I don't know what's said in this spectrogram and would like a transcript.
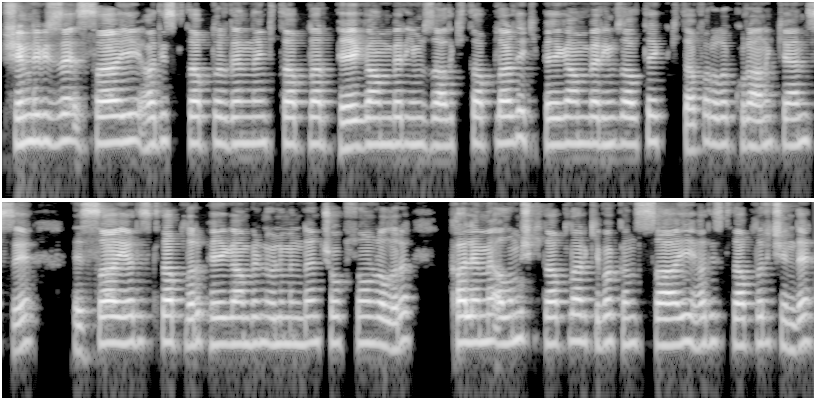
Şimdi bize sahih hadis kitapları denilen kitaplar peygamber imzalı kitaplar değil ki peygamber imzalı tek bir kitap var o da Kur'an'ın kendisi. E, sahih hadis kitapları peygamberin ölümünden çok sonraları kaleme alınmış kitaplar ki bakın sahih hadis kitapları içinde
